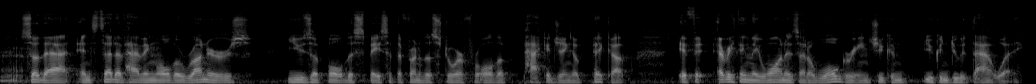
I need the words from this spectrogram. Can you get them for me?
yeah. so that instead of having all the runners use up all the space at the front of the store for all the packaging of pickup, if it, everything they want is at a Walgreens, you can you can do it that way.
